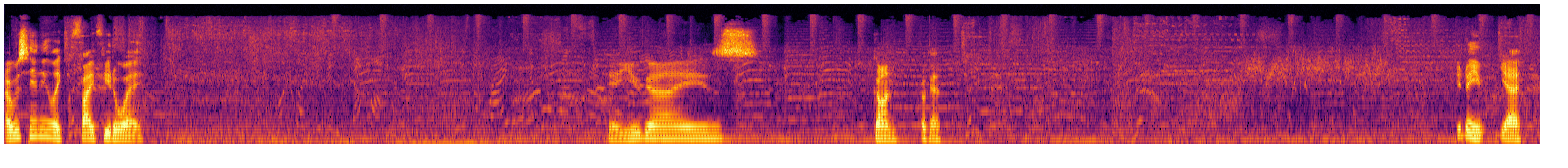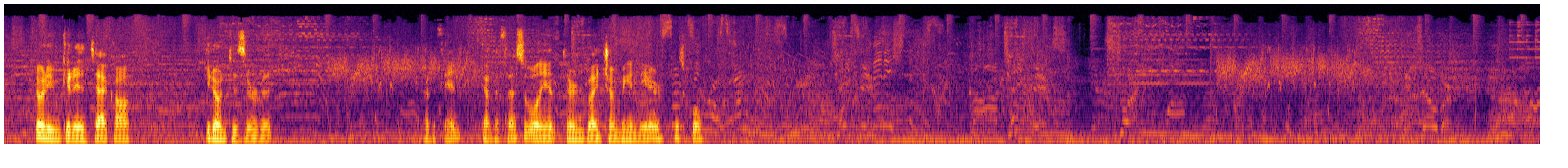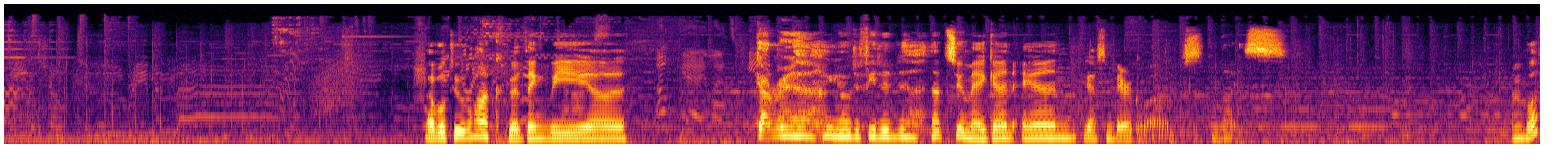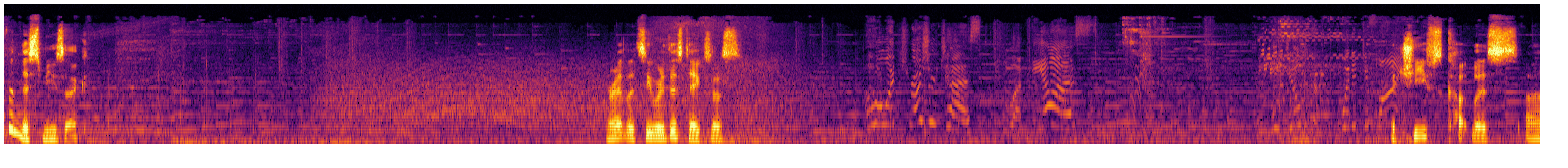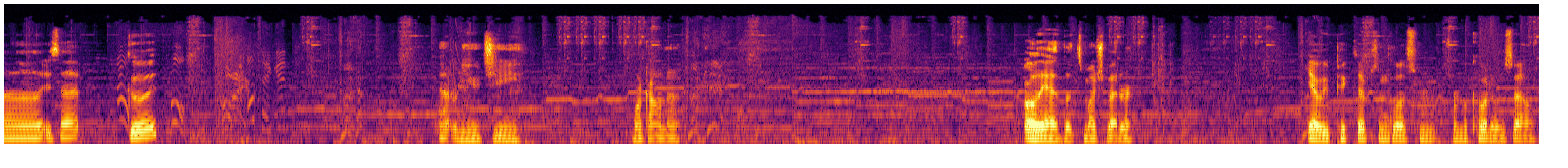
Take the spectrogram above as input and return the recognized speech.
I was standing like five feet away. Okay, you guys. Gone. Okay. You don't even, yeah, don't even get an attack off. You don't deserve it. Got a fan, got a festival ant turned by jumping in the air. That's cool. Level 2 lock. Good thing we uh, got rid of, you know, defeated Natsume again, and we got some bear gloves. Nice. I'm loving this music. Alright, let's see where this takes us. Oh, a treasure chest! Lucky us! Hey, Joker, what did you A chief's cutlass. Uh, is that good? Oh, I'll take it. Not Ryuji. Morgana. Oh yeah, that's much better. Yeah, we picked up some gloves from, from Makoto well.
